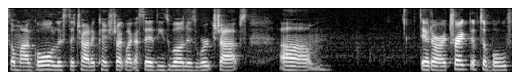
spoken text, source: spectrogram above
So my goal is to try to construct, like I said, these wellness workshops um, that are attractive to both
